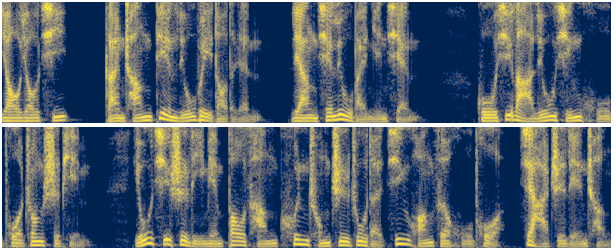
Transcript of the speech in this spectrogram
幺幺七，感尝电流味道的人。两千六百年前，古希腊流行琥珀装饰品，尤其是里面包藏昆虫蜘蛛的金黄色琥珀，价值连城。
